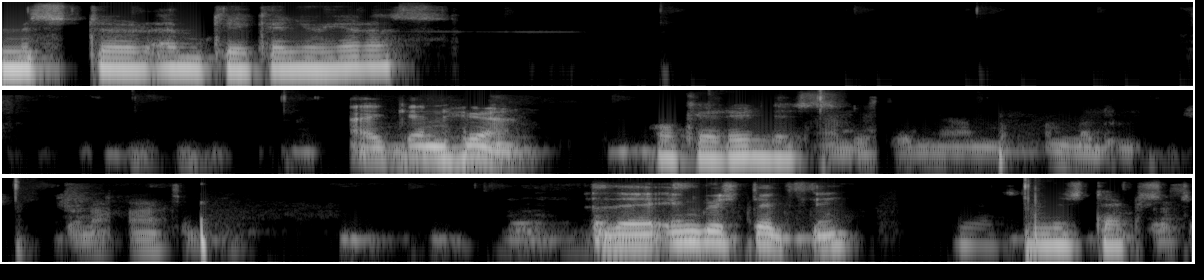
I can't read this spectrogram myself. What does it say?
Mr. MK, can you hear us? I can hear. Okay, read this. The English text. Eh? Yes, English text.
